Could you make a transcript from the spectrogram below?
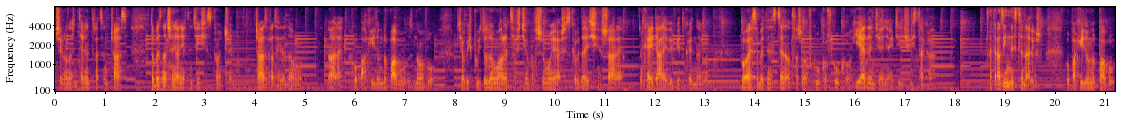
Przeglądasz internet, tracąc czas. To bez znaczenia, niech ten dzień się skończy. Czas, wracaj do domu. No ale chłopaki idą do pubu. Znowu. Chciałbyś pójść do domu, ale coś cię powstrzymuje. Wszystko wydaje się szare. Okej, okay, dalej wypiję tylko jednego. Wyobraź sobie tę scenę otworzoną w kółko w kółko. Jeden dzień jak dzień świstaka. A teraz inny scenariusz. Chłopaki idą do pubu,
